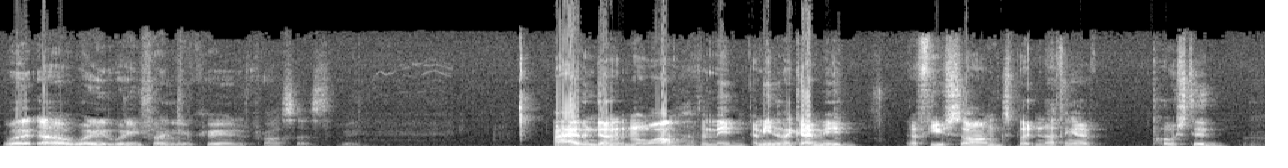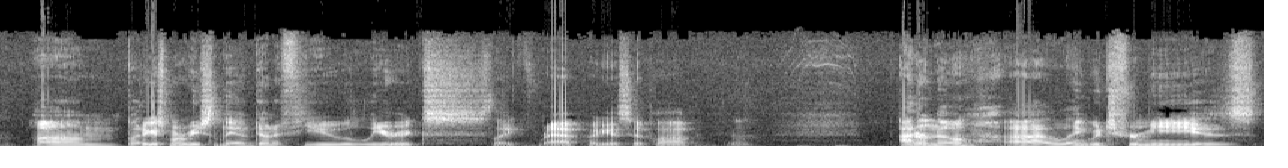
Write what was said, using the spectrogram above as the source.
what uh, what do- what do you find your creative process to be? I haven't done it in a while. I haven't made. I mean, like I made a few songs, but nothing I've posted. Um, but I guess more recently I've done a few lyrics, like rap, I guess hip hop. Yeah. I don't know. Uh, language for me is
